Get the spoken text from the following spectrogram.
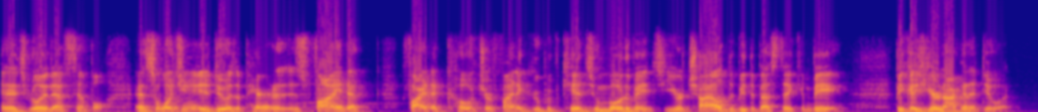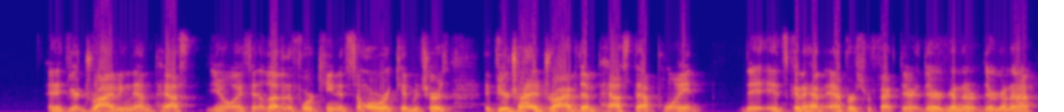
and it's really that simple and so what you need to do as a parent is find a find a coach or find a group of kids who motivates your child to be the best they can be because you're not going to do it and if you're driving them past you know like i said 11 to 14 it's somewhere where a kid matures if you're trying to drive them past that point it's going to have adverse effect they're, they're going to they're going to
